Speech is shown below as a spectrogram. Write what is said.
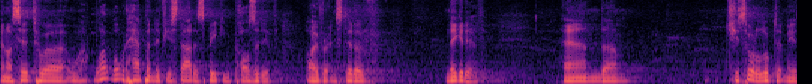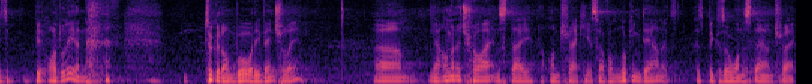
And I said to her, what, what would happen if you started speaking positive over it instead of negative? And um, she sort of looked at me as a bit oddly and took it on board eventually. Um, now, I'm going to try and stay on track here. So if I'm looking down, it's, it's because I want to stay on track.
